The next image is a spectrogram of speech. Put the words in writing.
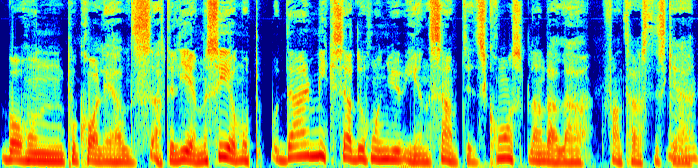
var hon på Karl Elds ateljémuseum och, och där mixade hon ju in samtidskonst bland alla fantastiska Mm.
